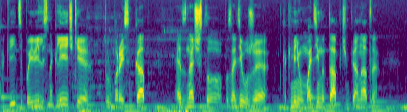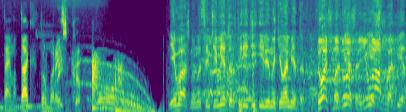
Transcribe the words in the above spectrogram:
Как видите, появились наклеечки Turbo Racing Cup. Это значит, что позади уже как минимум один этап чемпионата Time Attack Turbo Racing Cup. Неважно, на сантиметр впереди или на километр. Точно, Победа точно, есть неважно. победа.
